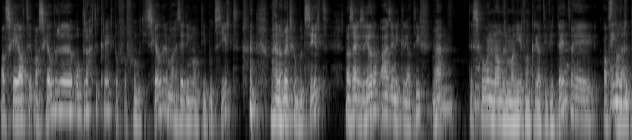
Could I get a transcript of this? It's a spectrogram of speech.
Als jij altijd maar schilderen opdrachten krijgt, of, of je moet iets schilderen, maar je bent iemand die boetseert, maar je nog nooit geboetseerd, dan zeggen ze heel rap, ah, je bent niet creatief. Maar ja, Mhm. Het is Ja. gewoon een andere manier van creativiteit Ja. dat je als je talent het,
